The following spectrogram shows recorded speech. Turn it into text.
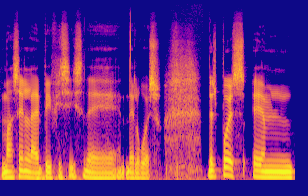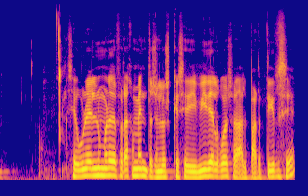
más en la epífisis de- del hueso. Después, em, según el número de fragmentos en los que se divide el hueso al partirse,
